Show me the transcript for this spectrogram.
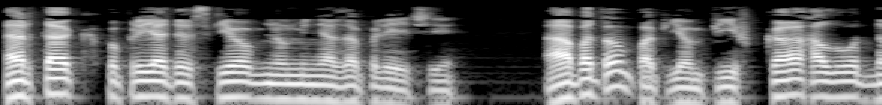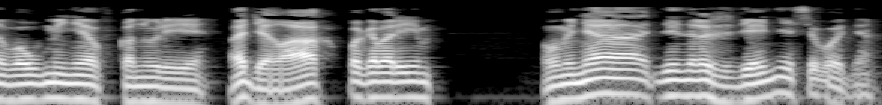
Артак по-приятельски обнял меня за плечи. А потом попьем пивка холодного у меня в конуре, о делах поговорим. У меня день рождения сегодня.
